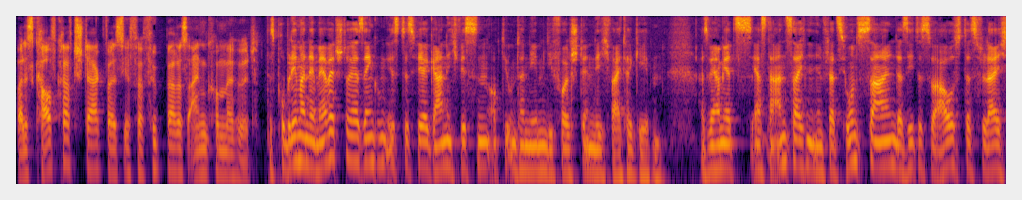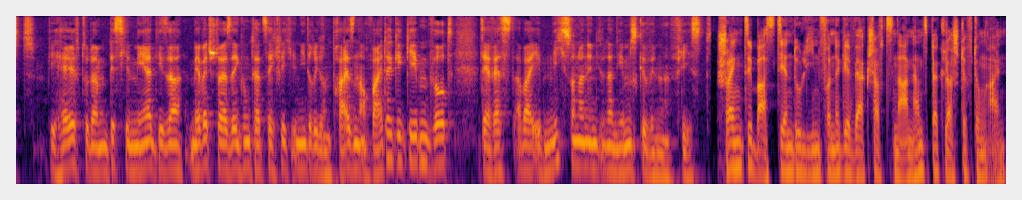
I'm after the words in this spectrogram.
weil es Kaufkraft stärkt, weil es ihr verfügbares Einkommen erhöht. Das Problem an der Mehrwertsteuersenkung ist, dass wir gar nicht wissen, ob die Unternehmen die vollständig weitergeben. Also wir haben jetzt erste Anzeichen in Inflationszahlen. Da sieht es so aus, dass vielleicht die Hälfte oder ein bisschen mehr dieser Mehrwertsteuersenkung tatsächlich in niedrigeren Preisen auch weitergegeben wird. Der Rest aber eben nicht, sondern in die Unternehmensgewinne fließt. Schränkt Sebastian Dolin von der gewerkschaftsnahen Hans-Böckler Stiftung ein.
